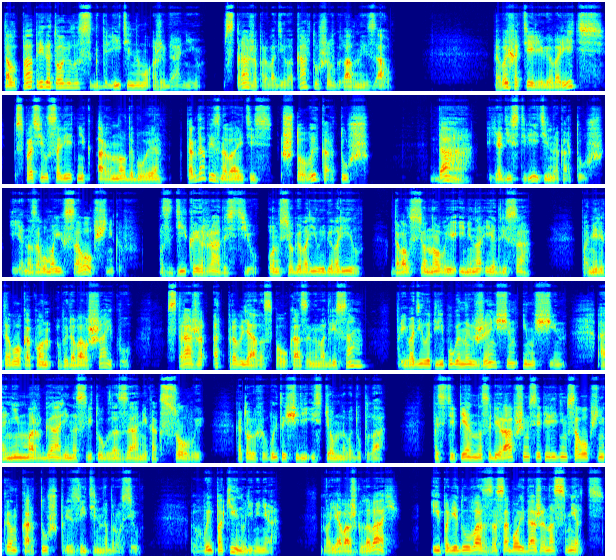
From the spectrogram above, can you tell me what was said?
Толпа приготовилась к длительному ожиданию. Стража проводила Картуша в главный зал. «Вы хотели говорить?» — спросил советник Арно де Буэ. «Тогда признавайтесь, что вы Картуш». «Да, я действительно Картуш, и я назову моих сообщников». С дикой радостью он все говорил и говорил, давал все новые имена и адреса. По мере того, как он выдавал шайку, стража отправлялась по указанным адресам, приводила перепуганных женщин и мужчин. Они моргали на свету глазами, как совы, которых вытащили из темного дупла. Постепенно собиравшимся перед ним сообщникам Картуш презрительно бросил. «Вы покинули меня, но я ваш главарь и поведу вас за собой даже на смерть».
